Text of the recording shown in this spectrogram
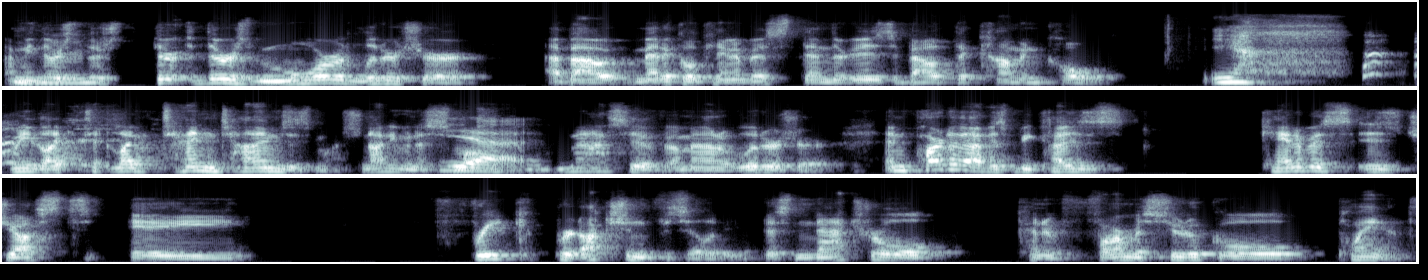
I mean, mm-hmm. there's there's there, there's more literature about medical cannabis than there is about the common cold. Yeah. I mean, like t- like ten times as much. Not even a small, yeah. massive amount of literature. And part of that is because cannabis is just a freak production facility, this natural kind of pharmaceutical plant,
